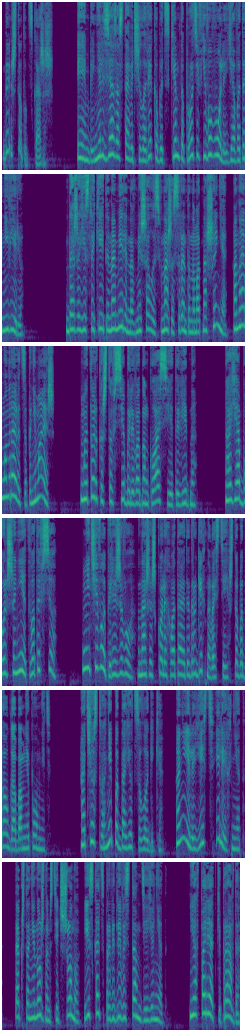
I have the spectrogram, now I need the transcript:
Да и что тут скажешь? Эмби, нельзя заставить человека быть с кем-то против его воли, я в это не верю. Даже если Кейт и намеренно вмешалась в наши с Рентоном отношения, она ему нравится, понимаешь? Мы только что все были в одном классе, и это видно. А я больше нет, вот и все. Ничего, переживу. В нашей школе хватает и других новостей, чтобы долго обо мне помнить. А чувства не поддаются логике. Они или есть, или их нет. Так что не нужно мстить Шону и искать справедливость там, где ее нет. Я в порядке, правда.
